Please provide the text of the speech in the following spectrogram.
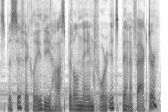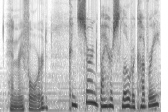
Specifically, the hospital named for its benefactor, Henry Ford. Concerned by her slow recovery,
